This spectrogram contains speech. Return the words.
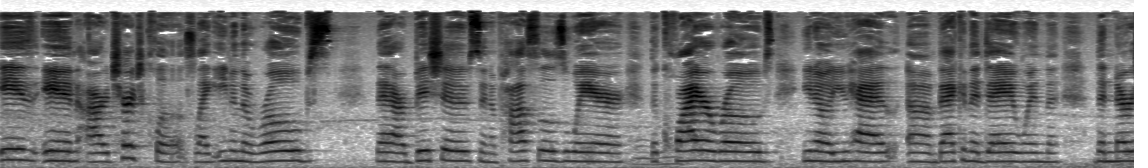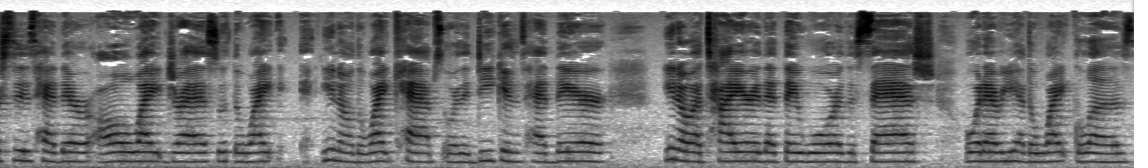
is in our church clothes, like even the robes that our bishops and apostles wear, the choir robes. You know, you had um, back in the day when the the nurses had their all white dress with the white, you know, the white caps, or the deacons had their, you know, attire that they wore, the sash or whatever. You had the white gloves,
